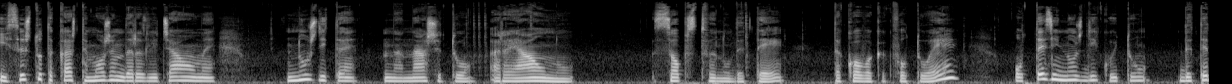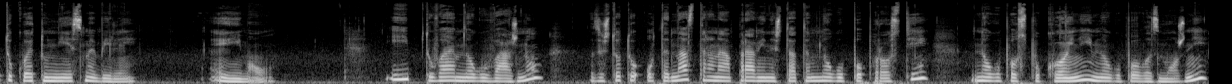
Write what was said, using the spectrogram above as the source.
и също така ще можем да различаваме нуждите на нашето реално собствено дете, такова каквото е, от тези нужди, които детето, което ние сме били, е имало. И това е много важно, защото от една страна прави нещата много по-прости, много по-спокойни и много по-възможни,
